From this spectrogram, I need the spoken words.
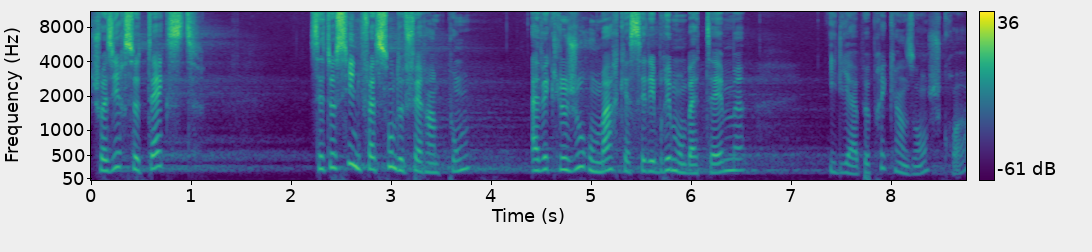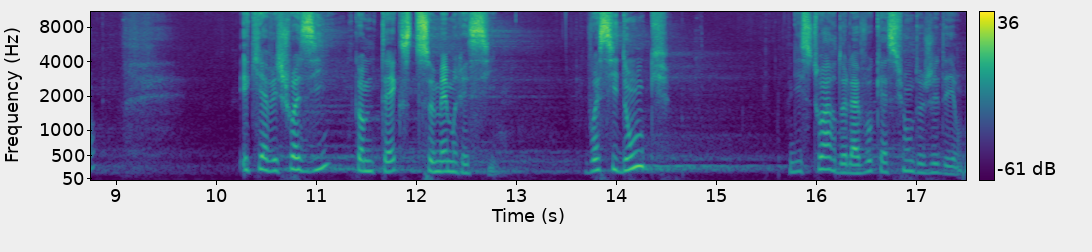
Choisir ce texte, c'est aussi une façon de faire un pont avec le jour où Marc a célébré mon baptême, il y a à peu près 15 ans, je crois, et qui avait choisi comme texte ce même récit. Voici donc l'histoire de la vocation de Gédéon.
